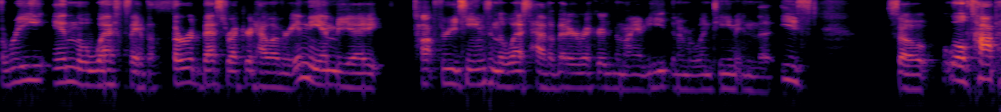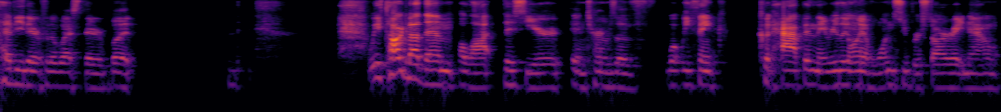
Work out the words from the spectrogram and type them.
three in the West. They have the third best record, however, in the NBA. Top three teams in the West have a better record than the Miami Heat, the number one team in the East. So a little top heavy there for the West there, but we've talked about them a lot this year in terms of what we think could happen. They really only have one superstar right now.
